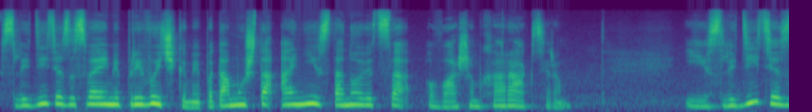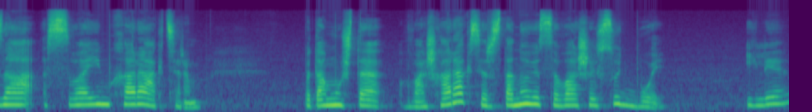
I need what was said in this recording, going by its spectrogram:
Следите за своими привычками, потому что они становятся вашим характером. И следите за своим характером, потому что ваш характер становится вашей судьбой или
